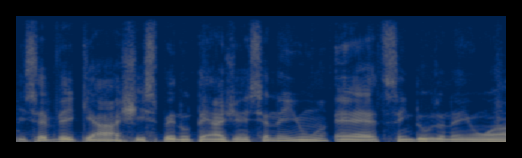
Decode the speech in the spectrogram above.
e você vê que a XP não tem agência nenhuma, é, sem dúvida nenhuma,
